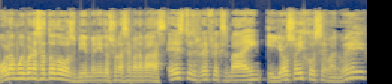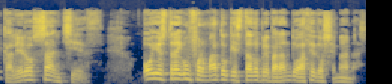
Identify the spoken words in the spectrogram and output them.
Hola, muy buenas a todos, bienvenidos una semana más. Esto es Reflex Mind y yo soy José Manuel Calero Sánchez. Hoy os traigo un formato que he estado preparando hace dos semanas.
